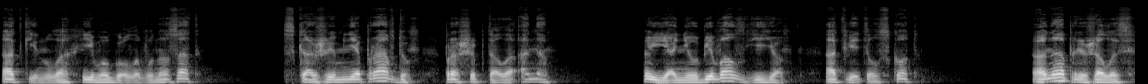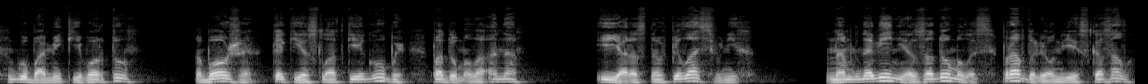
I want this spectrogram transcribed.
откинула его голову назад. «Скажи мне правду», — прошептала она. «Я не убивал ее», — ответил Скотт. Она прижалась губами к его рту. «Боже, какие сладкие губы!» — подумала она. И яростно впилась в них. На мгновение задумалась, правду ли он ей сказал.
